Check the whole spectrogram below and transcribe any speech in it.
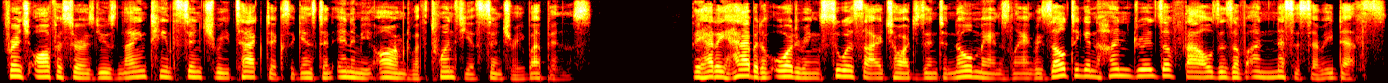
French officers used 19th century tactics against an enemy armed with 20th century weapons. They had a habit of ordering suicide charges into no man's land, resulting in hundreds of thousands of unnecessary deaths.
